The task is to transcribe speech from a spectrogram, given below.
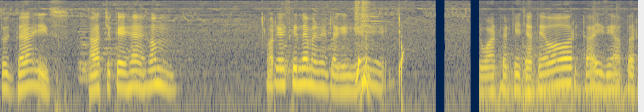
तो गाइस आ चुके हैं हम। और गाइस कितने मिनट लगेंगे? शुरुआत करके जाते हैं। और गाइस यहाँ पर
